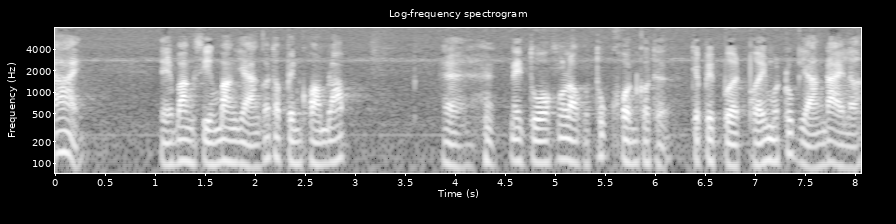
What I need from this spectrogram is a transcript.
ได้ แต่บางเสียงบางอย่างก็ต้องเป็นความลับในตัวของเราทุกคนก็เถอะจะไปเปิดเผยหมดทุกอย่างได้เหรอ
